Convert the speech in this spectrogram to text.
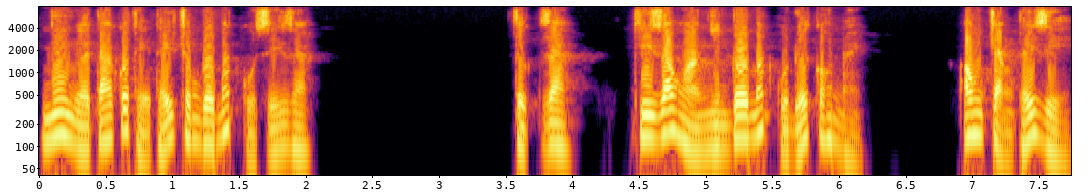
như người ta có thể thấy trong đôi mắt của Caesar. Thực ra, khi giáo hoàng nhìn đôi mắt của đứa con này, ông chẳng thấy gì,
